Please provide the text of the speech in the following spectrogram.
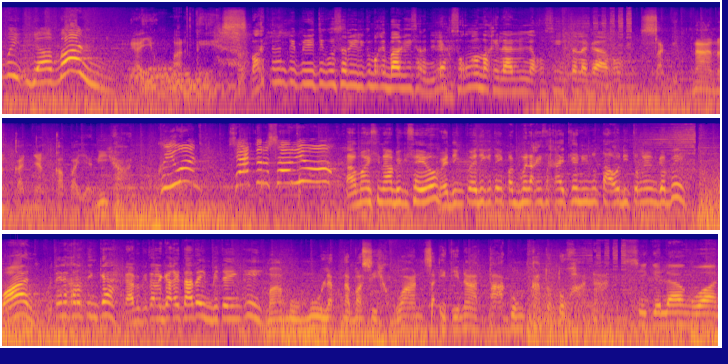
may yaman! Ngayong Martes, Bakit naman pipilitin ko sarili ko makibagay sa kanila? Gusto ko nga makilala nila kung sino talaga ako. sa gitna ng kanyang kabayanihan, Kuya Juan! Rosario! Tama yung sinabi ko sa'yo. Pwedeng pwede kita ipagmalaki sa kahit kaninong tao dito ngayong gabi. Juan, buti nakarating ka. Gabi ko talaga kay tata, imbitahin ka eh. mamumulat na ba si Juan sa itinatagong katotohanan? Sige lang, Juan.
